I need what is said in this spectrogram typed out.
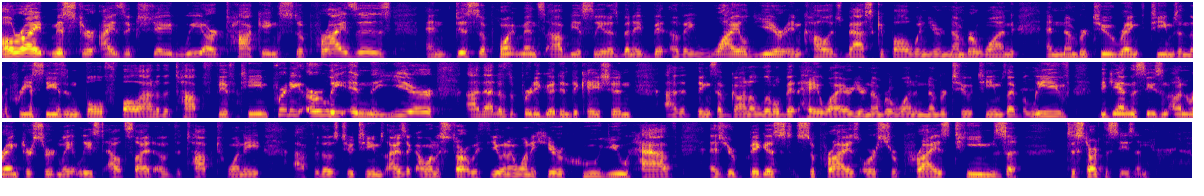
All right, Mr. Isaac Shade, we are talking surprises and disappointments. Obviously, it has been a bit of a wild year in college basketball when your number one and number two ranked teams in the preseason both fall out of the top 15 pretty early in the year. Uh, that is a pretty good indication uh, that things have gone a little bit haywire. Your number one and number two teams, I believe, began the season unranked or certainly at least outside of the top 20 uh, for those two teams. Isaac, I want to start with you and I want to hear who you have as your biggest surprise or surprise teams to start the season.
